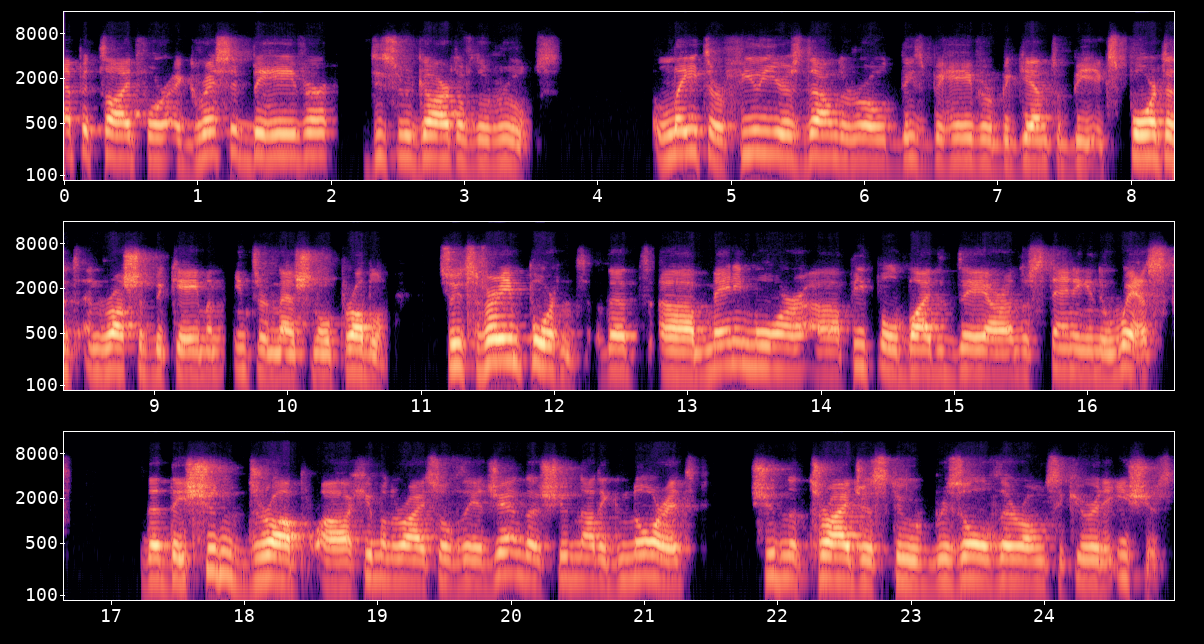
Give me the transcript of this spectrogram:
appetite for aggressive behavior, disregard of the rules. Later, a few years down the road, this behavior began to be exported and Russia became an international problem. So it's very important that uh, many more uh, people by the day are understanding in the West that they shouldn't drop uh, human rights off the agenda, should not ignore it, should not try just to resolve their own security issues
